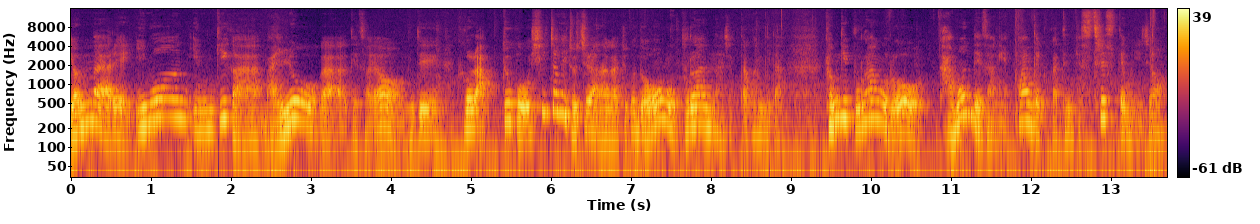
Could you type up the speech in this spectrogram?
연말에 임원 임기가 만료가 돼서요. 이제 그걸 앞두고 실적이 좋지 않아가지고 너무 불안하셨다고 합니다. 경기 불황으로 감원 대상에 포함될 것 같은 게 스트레스 때문이죠.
